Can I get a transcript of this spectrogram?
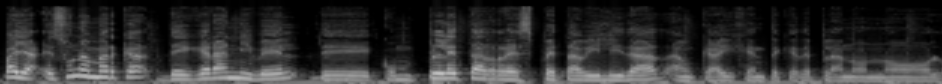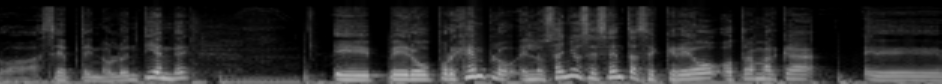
Vaya, es una marca de gran nivel, de completa respetabilidad, aunque hay gente que de plano no lo acepta y no lo entiende. Eh, pero, por ejemplo, en los años 60 se creó otra marca eh,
